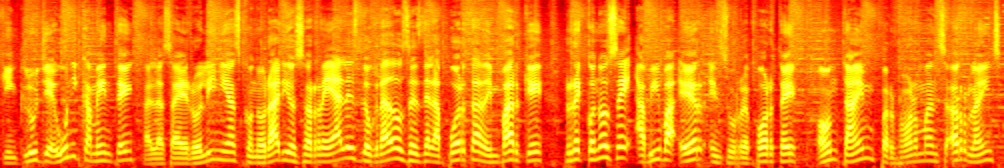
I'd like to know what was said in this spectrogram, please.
que incluye únicamente a las aerolíneas con horarios reales logrados desde la puerta de embarque, reconoce a Viva Air en su reporte On Time Performance Airlines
